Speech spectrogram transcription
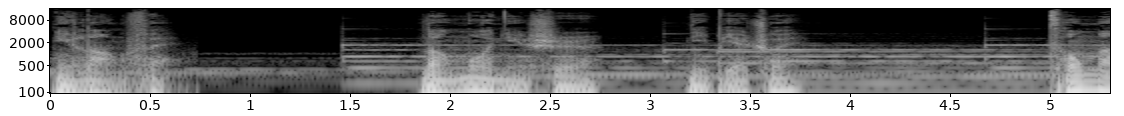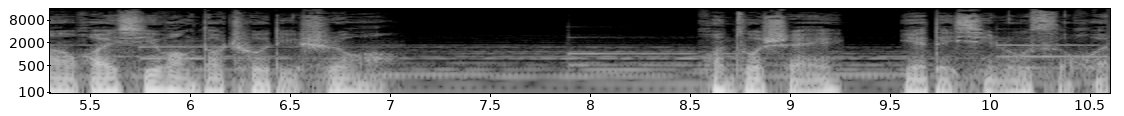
你浪费；冷漠你时，你别追。从满怀希望到彻底失望。换做谁也得心如死灰。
